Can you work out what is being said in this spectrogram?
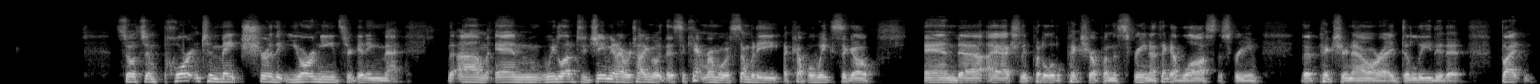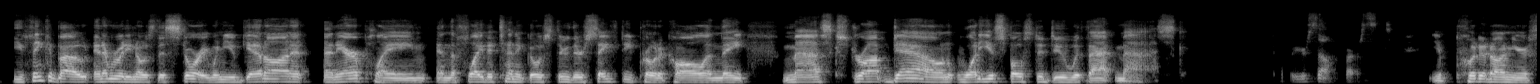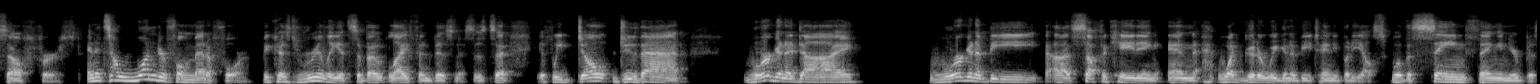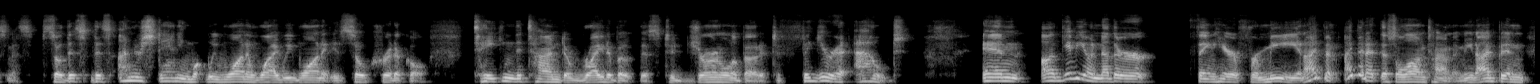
So it's important to make sure that your needs are getting met. Um, and we love to, Jamie and I were talking about this. I can't remember with somebody a couple weeks ago. And uh, I actually put a little picture up on the screen. I think I've lost the screen the picture now or I deleted it. But you think about, and everybody knows this story, when you get on an airplane and the flight attendant goes through their safety protocol and they masks drop down, what are you supposed to do with that mask? Cover yourself first. You put it on yourself first. And it's a wonderful metaphor because really it's about life and business. Is that if we don't do that, we're going to die we're going to be uh, suffocating and what good are we going to be to anybody else? Well the same thing in your business. So this this understanding what we want and why we want it is so critical. Taking the time to write about this to journal about it to figure it out. And i'll give you another thing here for me and i've been i've been at this a long time. I mean i've been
